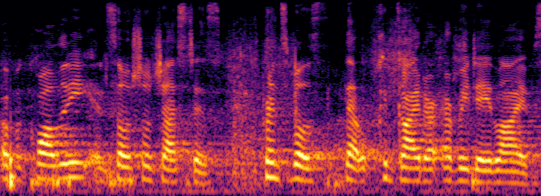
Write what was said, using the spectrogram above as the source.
equality and social justice, principles that could guide our everyday lives.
